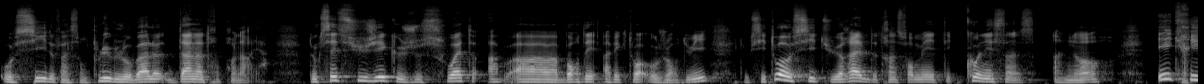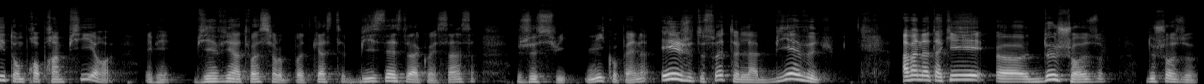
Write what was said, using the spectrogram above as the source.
aussi de façon plus globale dans l'entrepreneuriat. Donc c'est le sujet que je souhaite aborder avec toi aujourd'hui. Donc si toi aussi tu rêves de transformer tes connaissances en or et créer ton propre empire, eh bien bienvenue à toi sur le podcast Business de la connaissance. Je suis Nico Pen et je te souhaite la bienvenue. Avant d'attaquer, euh, deux choses, deux choses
